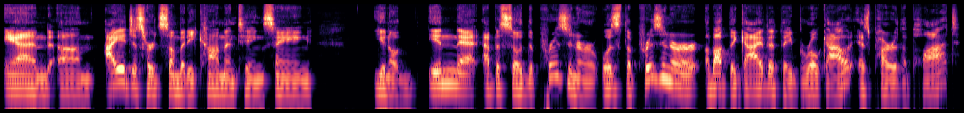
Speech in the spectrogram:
And um, I had just heard somebody commenting saying, you know, in that episode, the prisoner was the prisoner about the guy that they broke out as part of the plot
